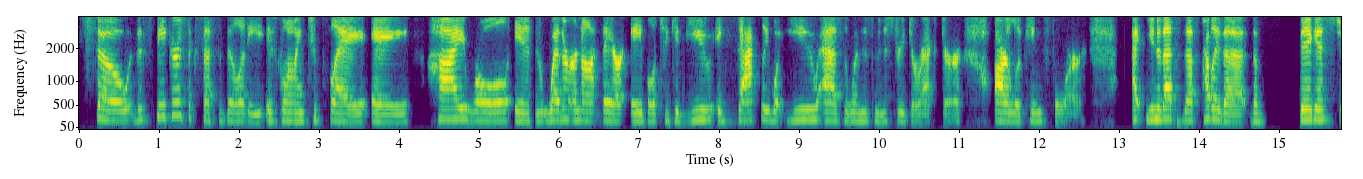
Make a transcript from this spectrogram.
So the speaker's accessibility is going to play a high role in whether or not they are able to give you exactly what you as the women's ministry director are looking for I, you know that's that's probably the the biggest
